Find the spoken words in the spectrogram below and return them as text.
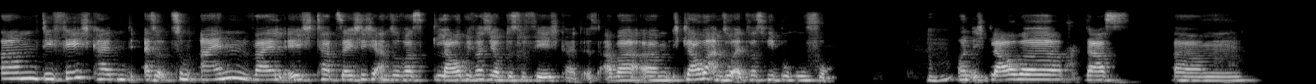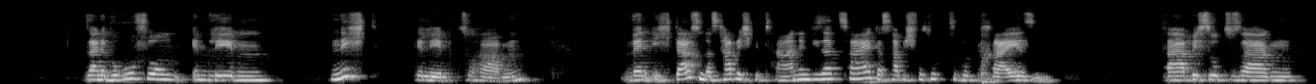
Ähm, die Fähigkeiten, also zum einen, weil ich tatsächlich an sowas glaube, ich weiß nicht, ob das eine Fähigkeit ist, aber ähm, ich glaube an so etwas wie Berufung. Mhm. Und ich glaube, dass ähm, seine Berufung im Leben nicht gelebt zu haben, wenn ich das, und das habe ich getan in dieser Zeit, das habe ich versucht zu bepreisen. Da habe ich sozusagen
